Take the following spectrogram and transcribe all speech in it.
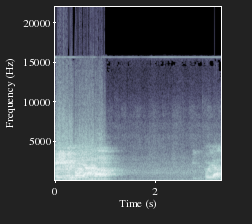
อีกหนึ่งตัวอย่างครับอีกหนึ่งตัวอย่าง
